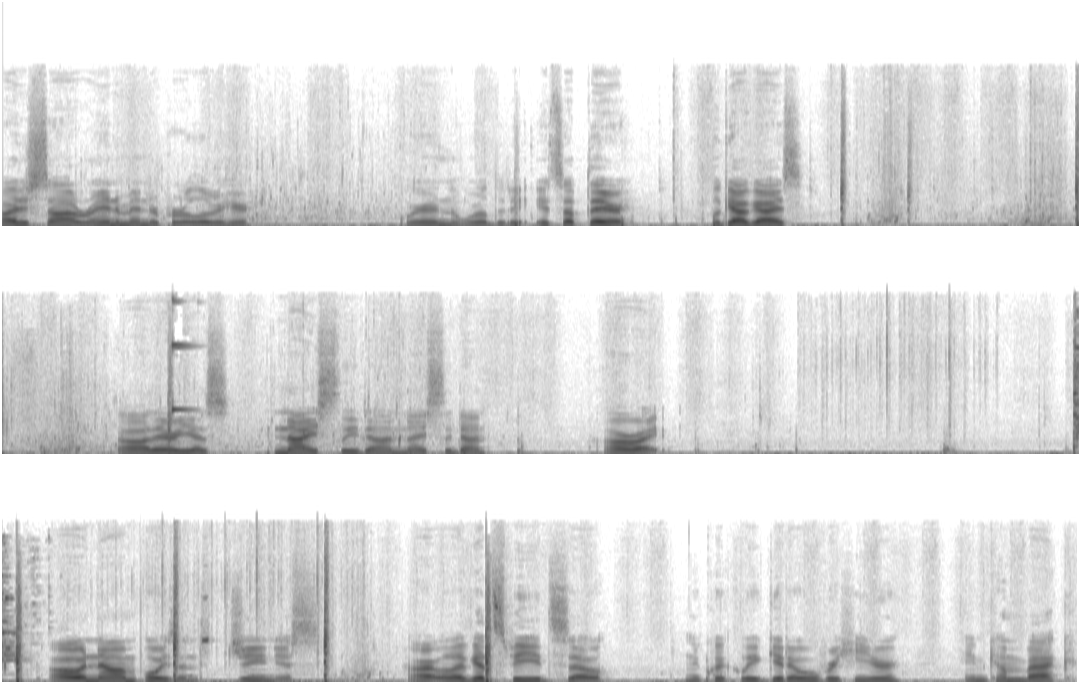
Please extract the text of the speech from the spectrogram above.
Oh, I just saw a random ender pearl over here. Where in the world did it? It's up there. Look out, guys. Oh, there he is. Nicely done. Nicely done. Alright. Oh, and now I'm poisoned. Genius. Alright, well, I've got speed, so going to quickly get over here and come back.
